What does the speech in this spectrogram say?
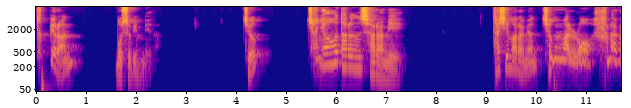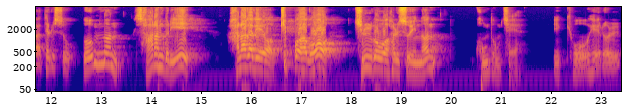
특별한 모습입니다. 즉, 전혀 다른 사람이 다시 말하면 정말로 하나가 될 수 없는 사람들이 하나가 되어 기뻐하고 즐거워할 수 있는 공동체, 이 교회를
